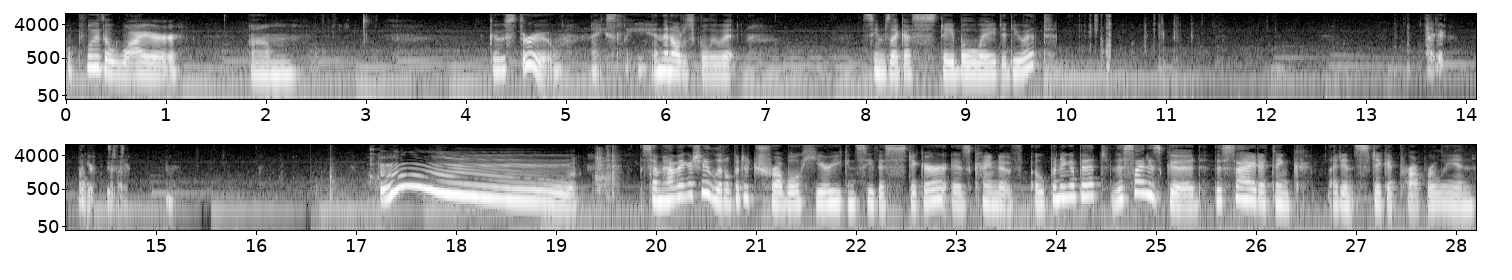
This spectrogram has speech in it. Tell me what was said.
Hopefully the wire um, goes through nicely, and then I'll just glue it. Seems like a stable way to do it. So I'm having actually a little bit of trouble here. You can see this sticker is kind of opening a bit. This side is good. This side, I think I didn't stick it properly and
